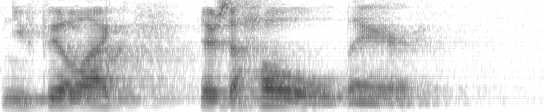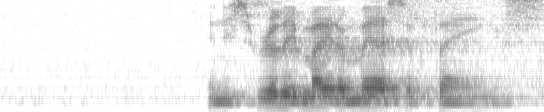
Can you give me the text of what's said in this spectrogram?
And you feel like there's a hole there, and it's really made a mess of things.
